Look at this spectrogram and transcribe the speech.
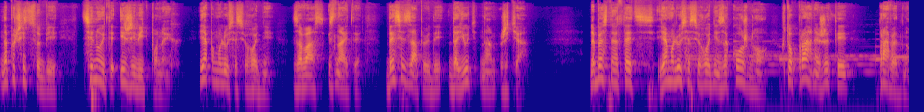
напишіть собі, цінуйте і живіть по них. Я помолюся сьогодні за вас і знайте, 10 заповідей дають нам життя. Небесний Отець, я молюся сьогодні за кожного, хто прагне жити праведно,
